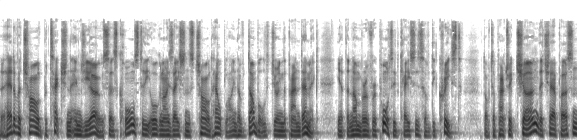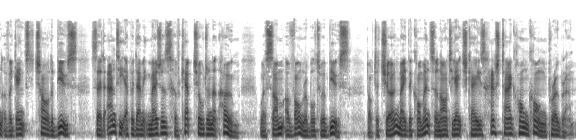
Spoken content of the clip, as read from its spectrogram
The head of a child protection NGO says calls to the organisation's child helpline have doubled during the pandemic, yet the number of reported cases have decreased. Dr. Patrick Cheung, the chairperson of Against Child Abuse, said anti epidemic measures have kept children at home, where some are vulnerable to abuse. Dr. Cheung made the comments on RTHK's hashtag Hong Kong programme.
